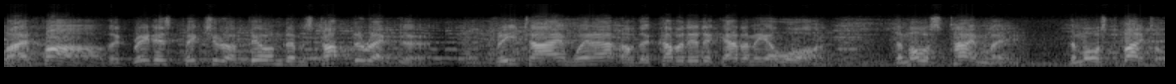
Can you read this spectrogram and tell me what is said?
By far, the greatest picture of filmdom's top director, three-time winner of the coveted Academy Award, the most timely, the most vital,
